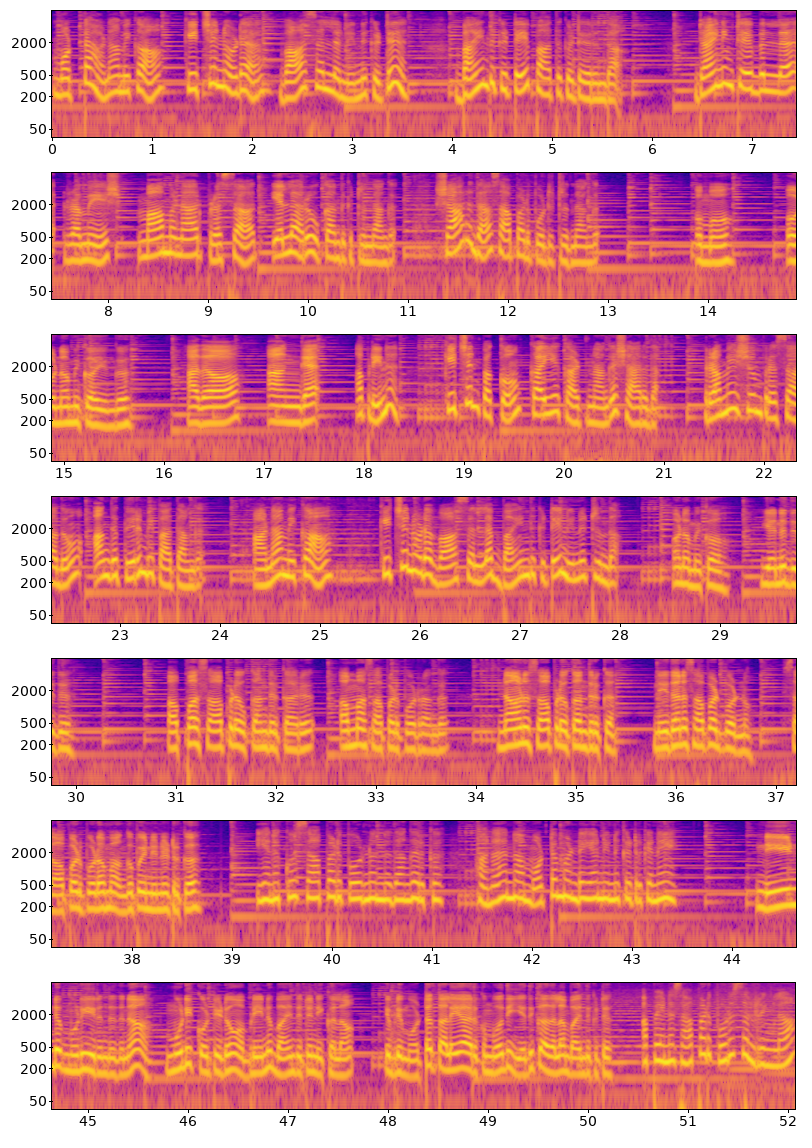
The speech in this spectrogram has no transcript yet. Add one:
மொட்டை அனாமிகா கிச்சனோட வாசல்ல நின்னுக்கிட்டு பயந்துகிட்டே பாத்துக்கிட்டு இருந்தா. டைனிங் டேபிள்ல ரமேஷ் மாமனார் பிரசாத் எல்லாரும் உட்கார்ந்துகிட்டு இருந்தாங்க. சாரதா சாப்பாடு போட்டுட்டு இருந்தாங்க. அம்மா அனாமிகா எங்க? அதோ அங்க அப்படின்னு கிச்சன் பக்கம் கைய காட்டுனாங்க சாரதா. ரமேஷும் பிரசாதும் அங்க திரும்பி பார்த்தாங்க. அனாமிகா கிச்சனோட வாசல்ல பயந்துகிட்டே நின்னுட்டு இருந்தா. அனாமிகா என்னது இது? அப்பா சாப்பிட உட்காந்துருக்காரு அம்மா சாப்பாடு போடுறாங்க. நானும் சாப்பிட உட்காந்துருக்கேன் நீ தானே சாப்பாடு போடணும். சாப்பாடு போடாம அங்க போய் நின்னுட்டு இருக்க எனக்கும் சாப்பாடு போடணும்னு தாங்க இருக்கு. ஆனா நான் மொட்டை மண்டையா நின்னுக்கிட்டு இருக்கேனே. நீண்ட முடி இருந்ததுன்னா முடி கொட்டிடும் அப்படின்னு பயந்துட்டு நிக்கலாம். இப்படி மொட்டை தலையா இருக்கும்போது எதுக்கு அதெல்லாம் பயந்துக்கிட்டு? அப்ப என்ன சாப்பாடு போட சொல்றீங்களா?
